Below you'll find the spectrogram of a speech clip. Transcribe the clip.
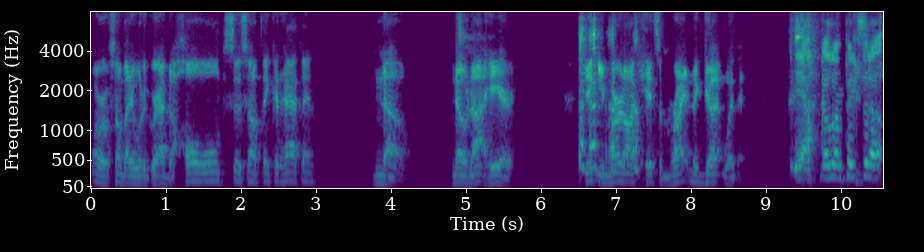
or if somebody would have grabbed a hold so something could happen. No, no, not here. Dickie Murdoch hits him right in the gut with it. Yeah, goes and picks it up.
